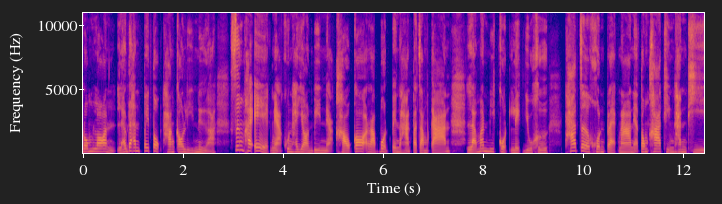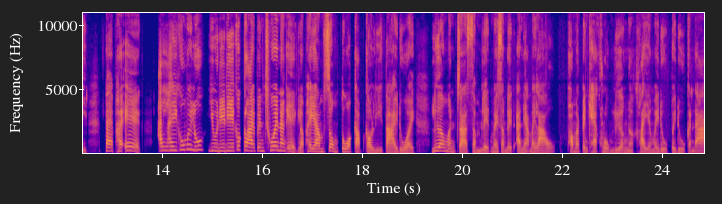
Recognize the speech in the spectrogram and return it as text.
ร่มล่อน แล้วดันไปตกทางเกาหลีเหนือ ซึ่งพระเอกเนี่ยคุณฮยอนบินเนี่ยเขาก็รับบทเป็นทหารประจำการ แล้วมันมีกฎเหล็กอยู่คือ ถ้าเจอคนแปลกหน้าเนี่ยต้องฆ่าทิ้งทันที แต่พระเอกอะไรก็ไม่รู้ อยู่ดีๆ ก็กลายเป็นช่วยนางเอก และพยายามส่งตัวกลับเกาหลีใต้ด้วย เรื่องมันจะสำเร็จไม่สำเร็จอันเนี้ยไม่เล่า เพราะมันเป็นแค่โครงเรื่องเนอะใครยังไม่ดูไปดูกันได้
